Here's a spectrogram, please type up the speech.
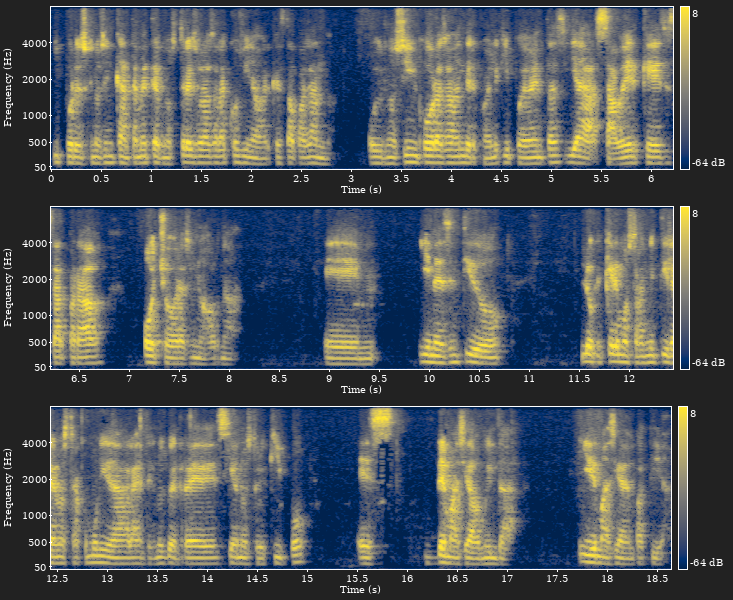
Y por eso es que nos encanta meternos tres horas a la cocina a ver qué está pasando, o irnos cinco horas a vender con el equipo de ventas y a saber qué es estar parado ocho horas en una jornada. Eh, y en ese sentido, lo que queremos transmitir a nuestra comunidad, a la gente que nos ve en redes y a nuestro equipo es demasiada humildad y demasiada empatía.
